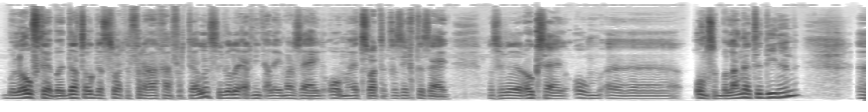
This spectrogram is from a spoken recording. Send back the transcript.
beloofd hebben dat ze ook dat zwarte verhaal gaan vertellen. Ze willen er niet alleen maar zijn om het zwarte gezicht te zijn, maar ze willen er ook zijn om uh, onze belangen te dienen. Uh,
